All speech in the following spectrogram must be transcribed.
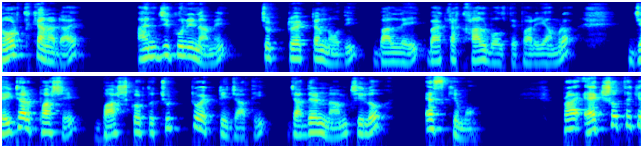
নর্থ কানাডায় আঞ্জিকুনি নামে ছোট্ট একটা নদী বা লেক বা একটা খাল বলতে পারি আমরা, যেইটার পাশে বাস করত ছোট্ট একটি জাতি, যাদের নাম ছিল এস্কিমো। প্রায় একশো থেকে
